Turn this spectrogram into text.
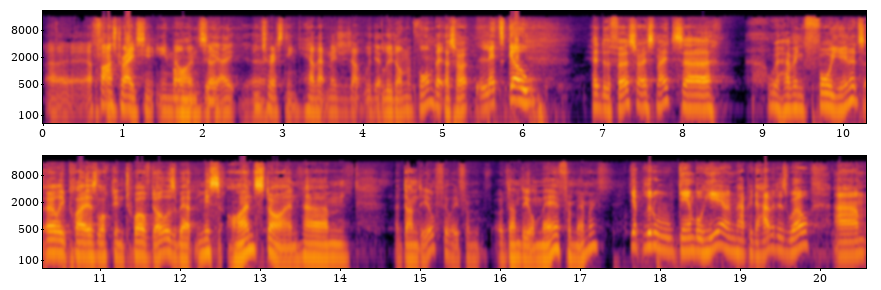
uh, a fast race in, in Melbourne. So yeah. interesting how that measures up with Yep. the Blue Diamond form. But That's right. Let's go. Head to the first race, mates. Uh, we're having four units. Early players locked in twelve dollars. About Miss Einstein, um, a done deal filly from or done deal mare from memory. Yep, little gamble here. I'm happy to have it as well. Um,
